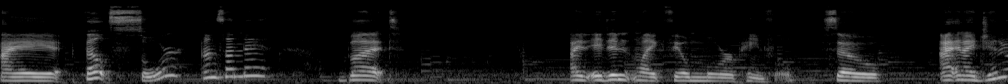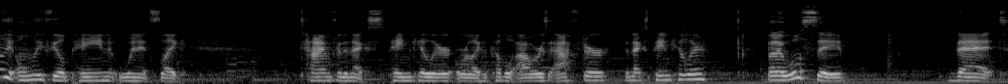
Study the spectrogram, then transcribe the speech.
I felt sore on Sunday, but I, it didn't like feel more painful. So I, and I generally only feel pain when it's like time for the next painkiller or like a couple hours after the next painkiller. But I will say that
